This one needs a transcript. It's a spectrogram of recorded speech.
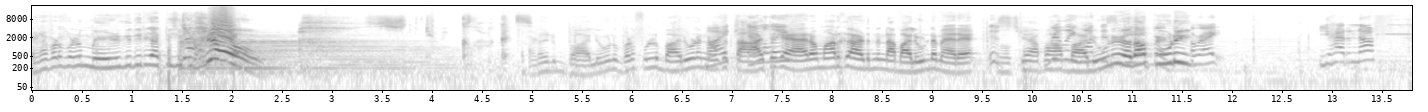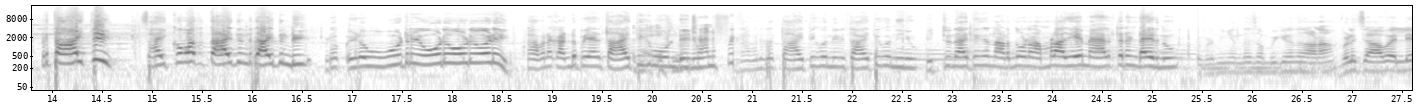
എടാ ഇവിടെ ഫുള്ള് മെഴുകുതിരി കത്തിച്ചിട്ടോ അവിടെ ഒരു ബലൂൺ ഇവിടെ ഫുള്ള് ബലൂൺ നമുക്ക് Mike, താഴത്തേക്ക്? ആരോ മാർക്ക് ആടുന്നുണ്ട് ആ ബലൂണിന്റെ മേരെ. ഓക്കെ അപ്പൊ ആ ബലൂൺ ഏതാ പൂണി? താഴ്ത്ത്. സൈക്കോപാത്ത് താഴ്ത്തുണ്ട് താഴ്ത്തുണ്ട് ഇവിടെ ഇവിടെ ഓടി ഓടി ഓടി ഓടി. അവനെ കണ്ടപ്പോ ഞാൻ താഴത്തേക്ക് പോകണ്ടേനു. അവനത് താഴത്തേക്ക് വന്നിനു താഴത്തേക്ക് വന്നിനു. ഏറ്റവും താഴത്തേക്ക് നടന്നു പോണം നമ്മൾ അതേ മേലെ തന്നെ ഉണ്ടായിരുന്നു. ഇവിടെ നീ എന്താ സംഭവിക്കണെന്ന് കാണാം. ഇവൾ ചാവോ അല്ലേ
